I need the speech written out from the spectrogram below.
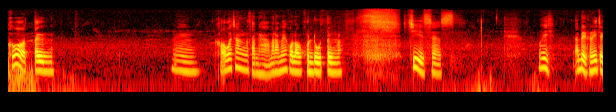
โคตรตึงอืมเขาก็ช่างสรรหามาทำให้คนเราคนดูตึงเนาะ Jesus เฮ้ย อัปเดตครั้งนี้จะ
